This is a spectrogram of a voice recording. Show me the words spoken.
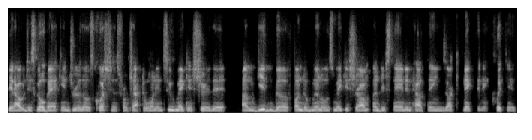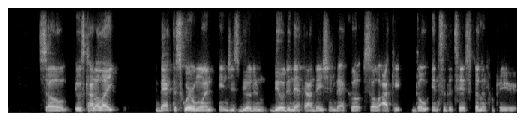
then I would just go back and drill those questions from chapter one and two, making sure that I'm getting the fundamentals, making sure I'm understanding how things are connected and clicking. So it was kind of like back to square one and just building building that foundation back up so I could go into the test feeling prepared.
